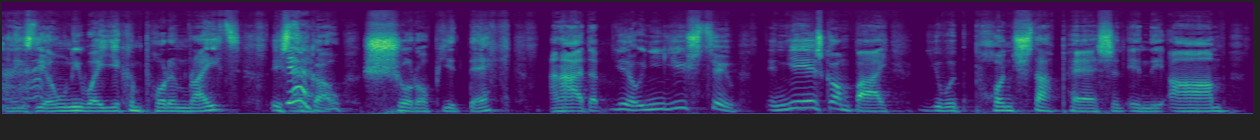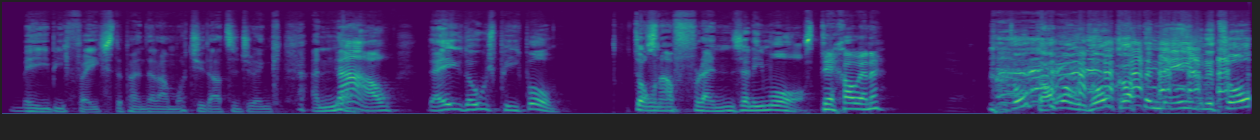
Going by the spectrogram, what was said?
and he's the only way you can put him right is to go shut up, you dick. And I had, you know, and you used to in years gone by, you would punch that person in the arm, maybe face, depending on what you'd had to drink. And now they, those people, don't have friends anymore. Dicko, innit? We've all got one. We've all got the name, and it's all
